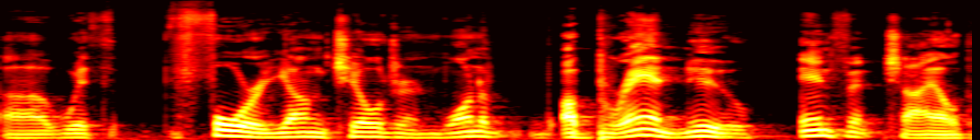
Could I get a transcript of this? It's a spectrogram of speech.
uh, with four young children, one of a brand new infant child,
